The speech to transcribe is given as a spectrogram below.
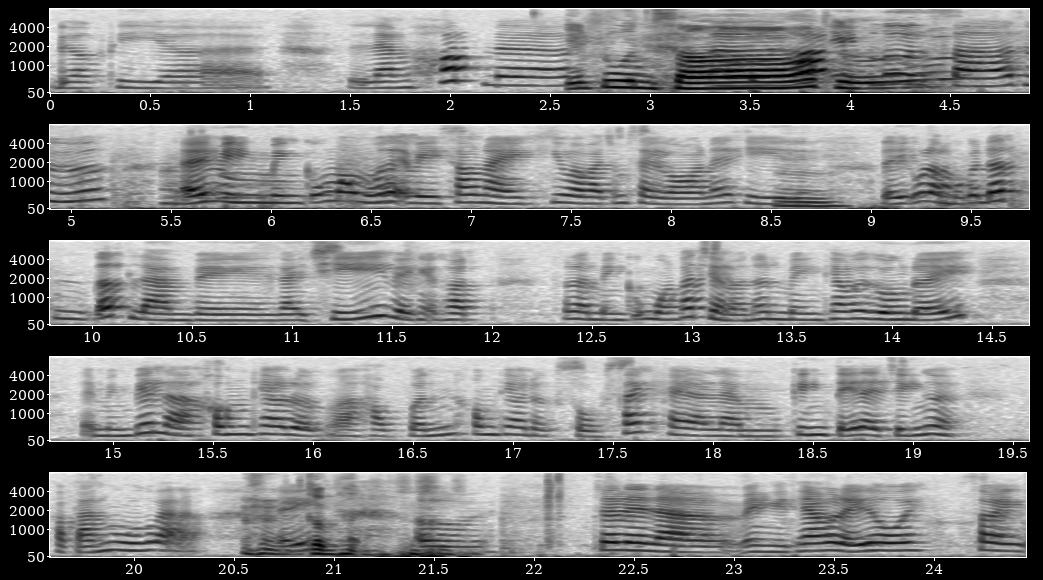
được thì ờ, làm hot uh, influencer Ờ, hot thứ. influencer thứ. Đấy mình mình cũng mong muốn tại vì sau này khi mà vào trong Sài Gòn ấy thì ừ. đấy cũng là một cái đất đất làm về giải trí về nghệ thuật. Cho nên mình cũng muốn phát triển bản thân mình theo cái hướng đấy. Để mình biết là không theo được học vấn không theo được sổ sách hay là làm kinh tế tài chính rồi học toán ngu các bạn ạ. Đấy. Công nhận. Ừ. cho nên là mình phải theo cái đấy thôi. Sau này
